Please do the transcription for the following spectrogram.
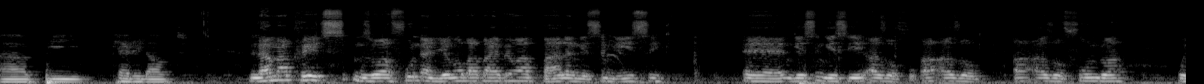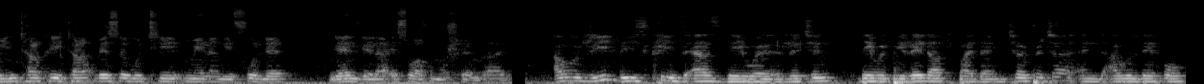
uh, be carried out. Lama ngizowafunda njengoba babe wabhala ngesingisi eh ngesingisi azo azo azofundwa uinterpreter bese kuthi mina ngifunde ngendlela ngayo I will read these creeds as they were written. They will be read out by the interpreter, and I will therefore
